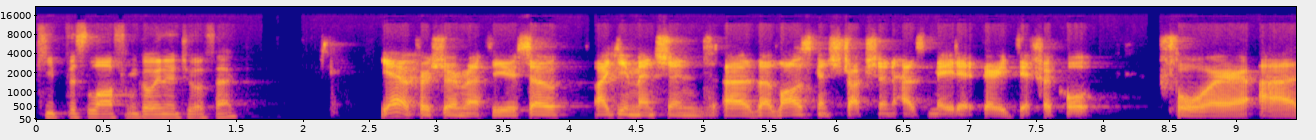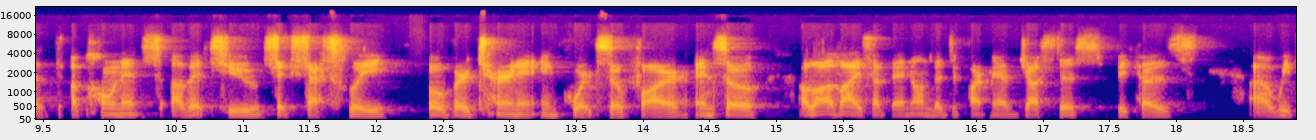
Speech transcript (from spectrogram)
keep this law from going into effect? Yeah, for sure, Matthew. So, like you mentioned, uh, the law's construction has made it very difficult for uh, opponents of it to successfully overturn it in court so far. And so, a lot of eyes have been on the Department of Justice because uh, we've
